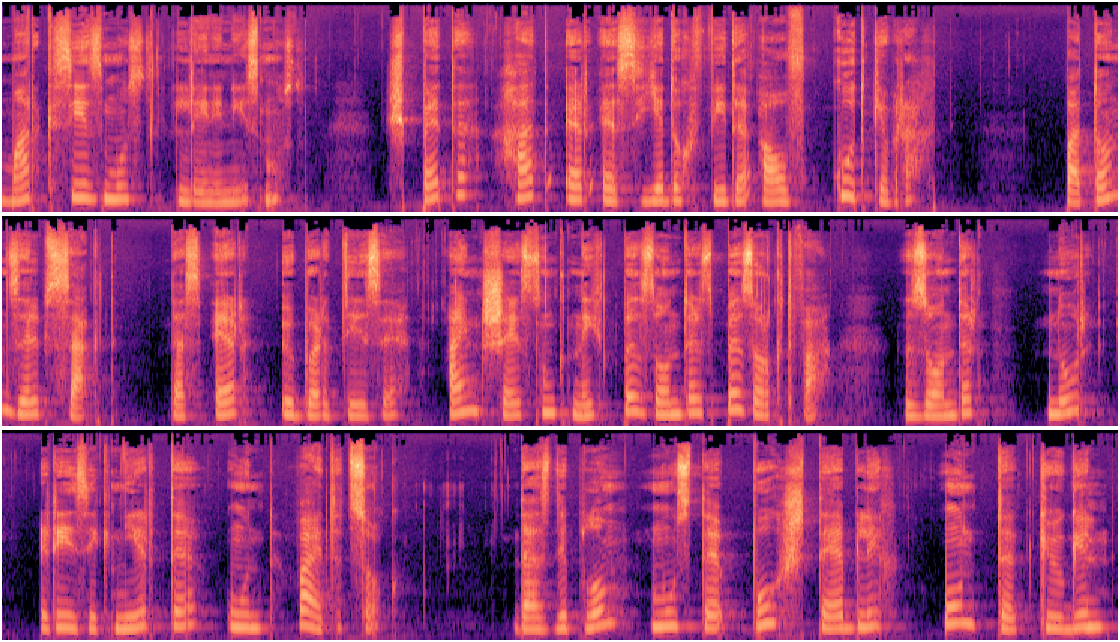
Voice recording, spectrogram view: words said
Marxismus-Leninismus Später hat er es jedoch wieder auf gut gebracht. Patton selbst sagt, dass er über diese Einschätzung nicht besonders besorgt war, sondern nur resignierte und weiterzog. Das Diplom musste buchstäblich unter Kügeln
